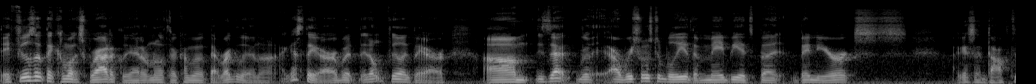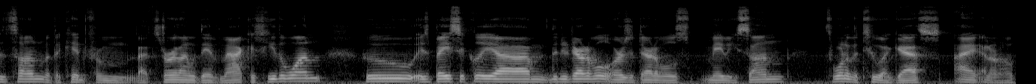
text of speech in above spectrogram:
it feels like they come out sporadically. I don't know if they're coming out that regularly or not. I guess they are, but they don't feel like they are. Um, is that are we supposed to believe that maybe it's Ben, ben Urich's I guess adopted son, but the kid from that storyline with Dave Mack is he the one who is basically um, the new Daredevil, or is it Daredevil's maybe son? It's one of the two, I guess. I, I don't know.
